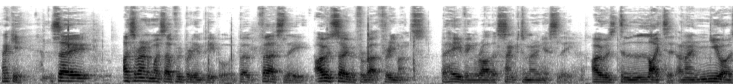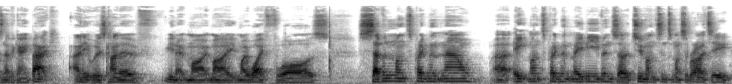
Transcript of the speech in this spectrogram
Thank you. So I surrounded myself with brilliant people, but firstly, I was sober for about three months, behaving rather sanctimoniously. I was delighted, and I knew I was never going back. And it was kind of, you know, my my my wife was seven months pregnant now, uh, eight months pregnant maybe even. So two months into my sobriety,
